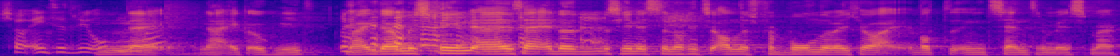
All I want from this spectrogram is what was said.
zo 1, 2, 3 opnoemen. Nee, nou ik ook niet. Maar ik dacht misschien, eh, zijn, dat, misschien is er nog iets anders verbonden, weet je wel, wat in het centrum is. Maar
